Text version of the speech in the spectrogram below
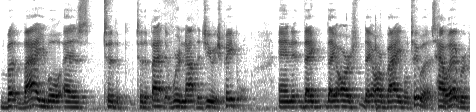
but valuable as to the to the fact that we're not the Jewish people, and they they are they are valuable to us. However,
